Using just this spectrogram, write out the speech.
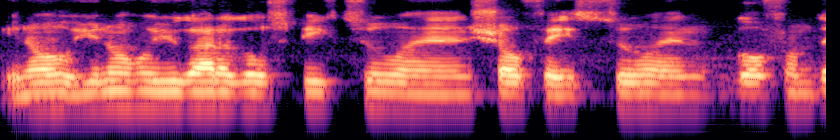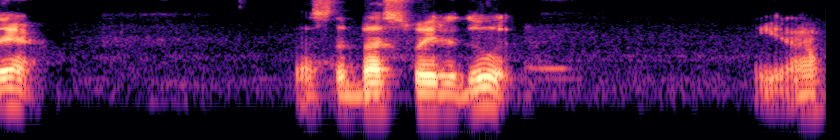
you know, you know who you gotta go speak to and show face to, and go from there. That's the best way to do it. You know.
